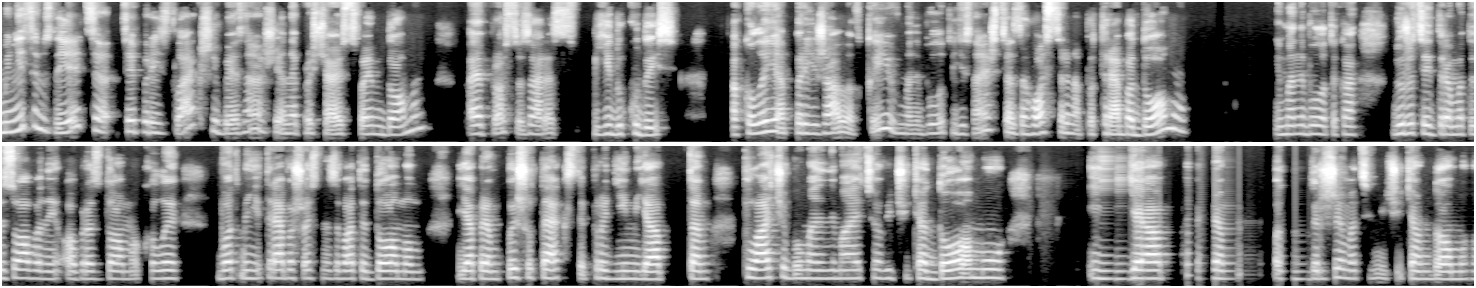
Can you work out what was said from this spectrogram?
мені цим здається, цей переїзд легший, бо я знаю, що я не прощаюсь своїм домом, а я просто зараз їду кудись. А коли я переїжджала в Київ, в мене було тоді, знаєш, ця загострена потреба дому. І в мене був така дуже цей драматизований образ дому, коли от мені треба щось називати домом. Я прям пишу тексти про дім, я там плачу, бо в мене немає цього відчуття дому, і я прям одержима цим відчуттям дому.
